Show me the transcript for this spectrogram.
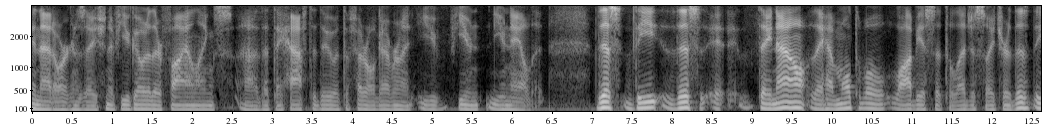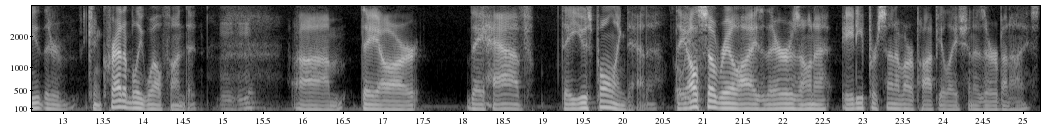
in that organization. If you go to their filings uh, that they have to do with the federal government, you you you nailed it. This the this they now they have multiple lobbyists at the legislature. This the, they're incredibly well funded. Um, they are they have they use polling data. They also realize that Arizona, 80% of our population is urbanized.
